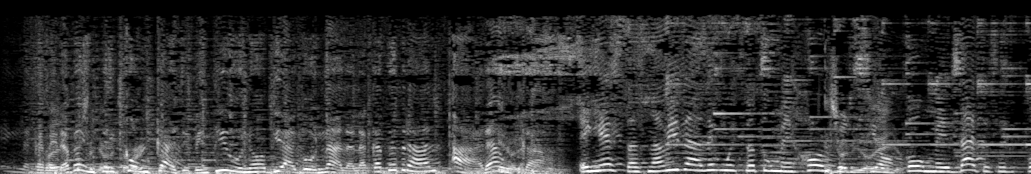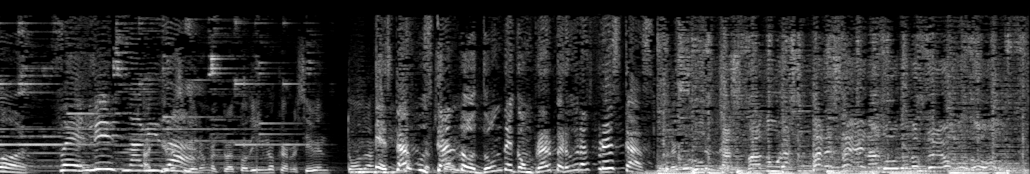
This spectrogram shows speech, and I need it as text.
En la carrera 20 con calle 21, diagonal a la Catedral, Arauca. En estas navidades muestra tu mejor versión con Medallas Sport. ¡Feliz Navidad! recibieron el trato digno que reciben todas ¿Estás buscando dónde comprar verduras frescas? Frutas maduras parecen adornos de oro.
